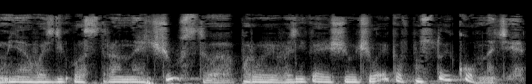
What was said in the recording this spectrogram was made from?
у меня возникло странное чувство, порой возникающее у человека в пустой комнате,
